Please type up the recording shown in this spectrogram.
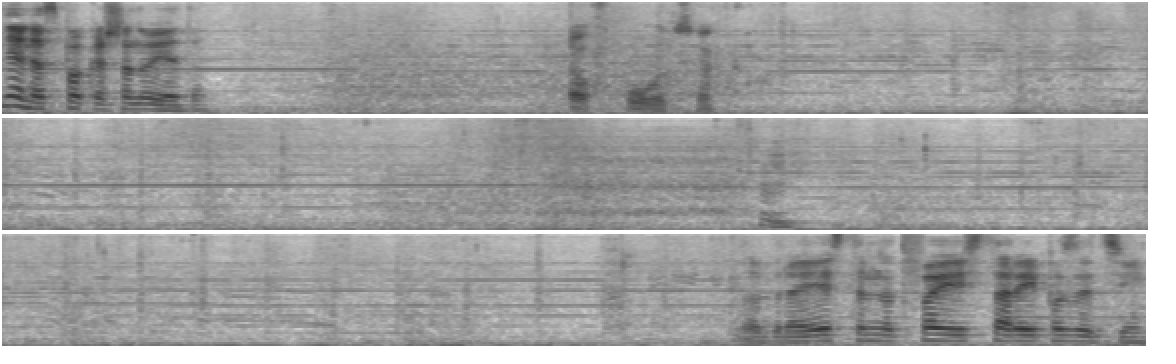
Nie no, spoko, szanuję to. To w płuce. Dobra, jestem na twojej starej pozycji.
